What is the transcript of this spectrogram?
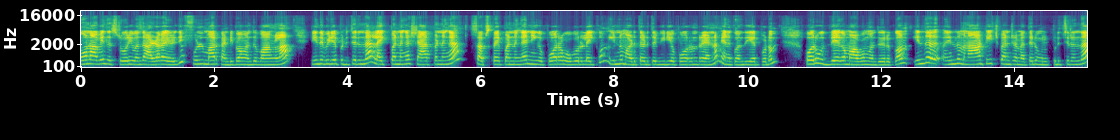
ஓனாவே இந்த ஸ்டோரி வந்து அழகா எழுதி ஃபுல் மார்க் கண்டிப்பா வந்து வாங்கலாம். இந்த வீடியோ பிடிச்சிருந்தா லைக் பண்ணுங்க ஷேர் பண்ணுங்க சப்ஸ்கிரைப் பண்ணுங்க. நீங்க போற ஒவ்வொரு லைக்கும் இன்னும் அடுத்தடுத்த வீடியோ போறன்ற எண்ணம் எனக்கு வந்து ஏற்படும். ஒரு உத்வேகமாகவும் வந்து இருக்கும். இந்த இந்த நான் டீச் பண்ற மெத்தட் உங்களுக்கு பிடிச்சிருந்தா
